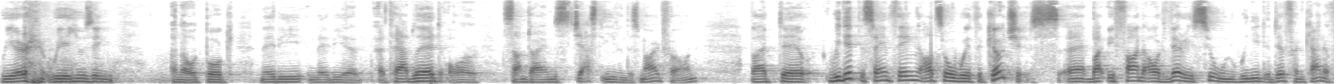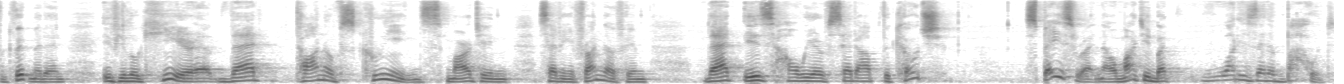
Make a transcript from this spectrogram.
we, are, we are using a notebook, maybe, maybe a, a tablet, or sometimes just even the smartphone. But uh, we did the same thing also with the coaches, uh, but we found out very soon we need a different kind of equipment. And if you look here, uh, that ton of screens Martin setting in front of him, that is how we have set up the coach space right now. Martin, but what is that about?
